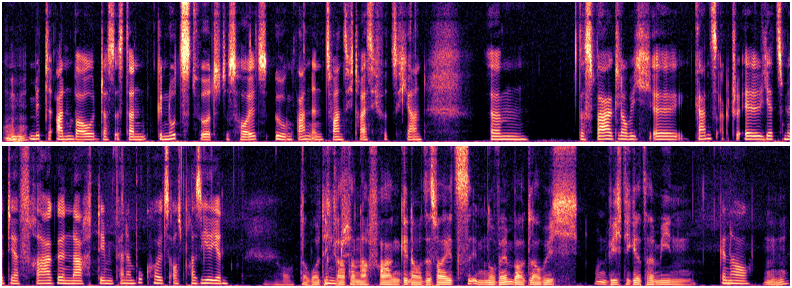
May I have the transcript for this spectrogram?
Mhm. m- mit Anbau, dass es dann genutzt wird, das Holz, irgendwann in 20, 30, 40 Jahren. Ähm, das war, glaube ich, äh, ganz aktuell jetzt mit der Frage nach dem Pernambucholz aus Brasilien. Genau, da wollte ich gerade danach fragen. Genau, das war jetzt im November, glaube ich, ein wichtiger Termin. Genau. Mhm.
